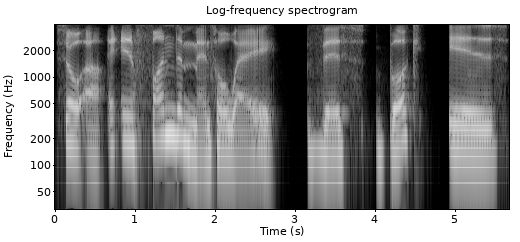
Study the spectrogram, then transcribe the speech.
So, uh, in a fundamental way, this book is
